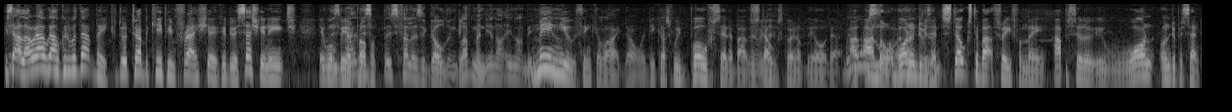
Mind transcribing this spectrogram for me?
Is that allowed? How, how, good would that be? Could do, to keep him fresh, you could do a session each. It wouldn't be man, a problem. This, this fella's a Golden Gloveman. You're not. You're not. Being, Me and you think alike, don't we? Because we've both said about yeah, Stokes going up the order. I, am 100 percent Stokes to bat three for me. Absolutely 100. percent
